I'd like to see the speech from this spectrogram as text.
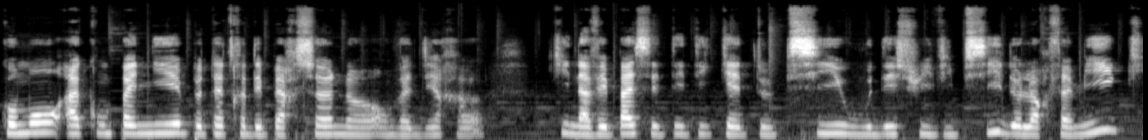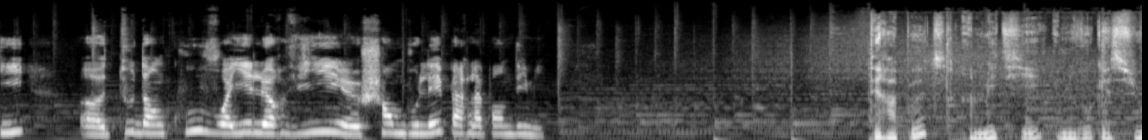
comment accompagner peut-être des personnes, on va dire, qui n'avaient pas cette étiquette psy ou des suivis psy de leur famille qui euh, tout d'un coup voyaient leur vie euh, chamboulée par la pandémie. Thérapeute, un métier, une vocation,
